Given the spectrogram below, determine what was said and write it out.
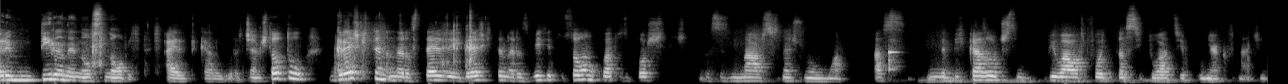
ремонтиране на основите, айде така да го речем. Защото грешките на растежа и грешките на развитието, особено когато започнеш да се занимаваш с нещо много млад. Аз не бих казала, че съм била в твоята ситуация по някакъв начин.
